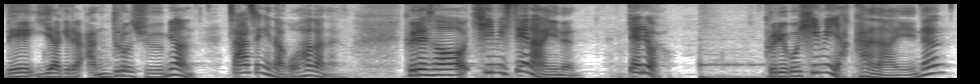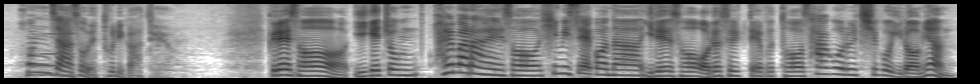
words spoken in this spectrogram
내 이야기를 안 들어주면 짜증이 나고 화가 나요. 그래서 힘이 센 아이는 때려요. 그리고 힘이 약한 아이는 혼자서 외톨이가 돼요. 그래서 이게 좀 활발해서 힘이 세거나 이래서 어렸을 때부터 사고를 치고 이러면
